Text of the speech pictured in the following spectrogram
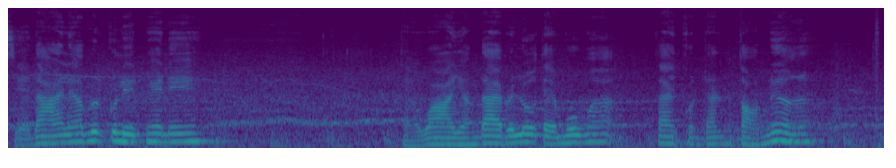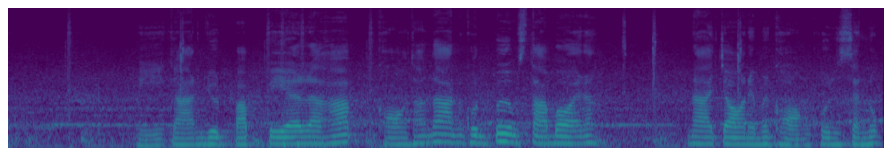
เสียดายเลยครับลุดกุลิตเพนี้ แต่ว่ายังได้เป็นลูกเตะมุมฮะได้กดดันต่อเนื่องนะมีการหยุดปรับเปลี่ยนแล้วครับ ของทางด้านคุณปื้มสตาร์บอยนะหน้าจอเนี่ยเป็นของคุณสนุก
